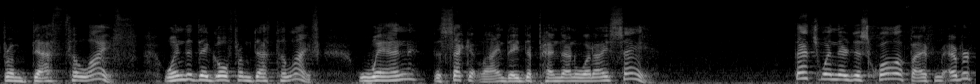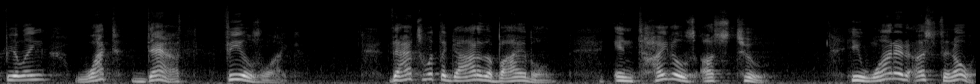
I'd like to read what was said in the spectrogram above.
from death to life. When did they go from death to life? When, the second line, they depend on what I say. That's when they're disqualified from ever feeling what death feels like. That's what the God of the Bible entitles us to. He wanted us to know.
